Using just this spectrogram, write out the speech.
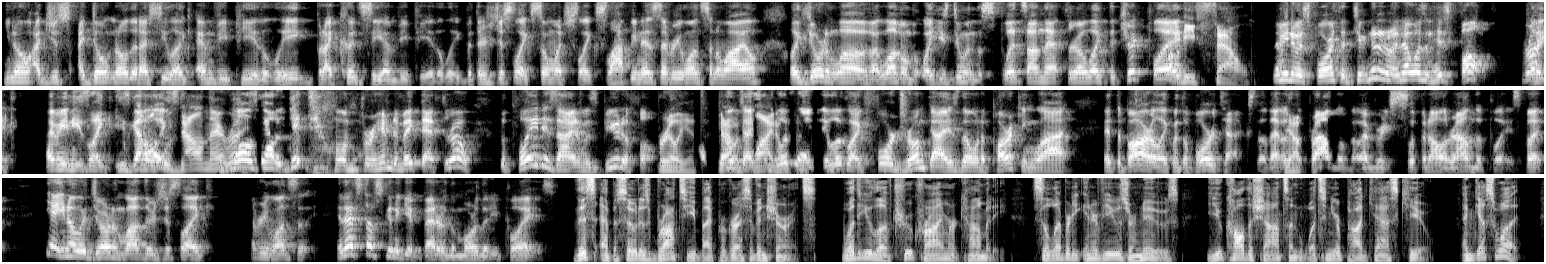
you know, I just I don't know that I see like MVP of the league, but I could see MVP of the league. But there's just like so much like sloppiness every once in a while. Like Jordan Love, I love him, but like he's doing the splits on that throw, like the trick play. Oh, he fell. I mean, it was fourth and two. No, no, no, that wasn't his fault. Right. Like, I mean, he's like he's got to like down there. The right. ball's got to get to him for him to make that throw. The play design was beautiful. Brilliant. That was wide it looked open. Like, it looked like four drunk guys though in a parking lot at the bar, like with the vortex, though. That was yep. the problem, though. Everybody's slipping all around the place. But yeah, you know, with Jordan Love, there's just like every once, and that stuff's going to get better the more that he plays. This episode is brought to you by Progressive Insurance. Whether you love true crime or comedy, celebrity interviews or news, you call the shots on what's in your podcast queue. And guess what?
